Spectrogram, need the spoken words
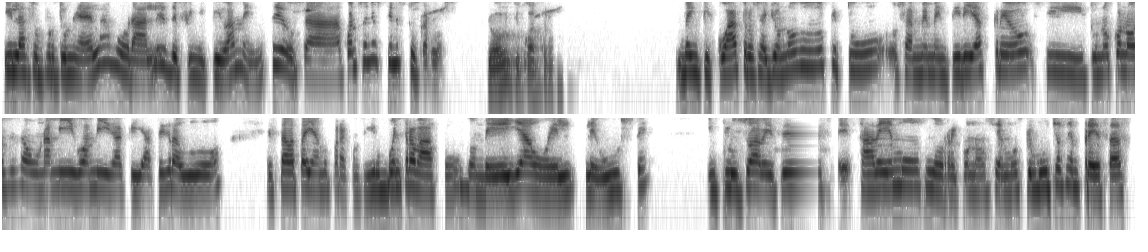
y las oportunidades laborales definitivamente. O sea, ¿cuántos años tienes tú, Carlos? Yo 24. 24, o sea, yo no dudo que tú, o sea, me mentirías, creo, si tú no conoces a un amigo, amiga que ya se graduó, está batallando para conseguir un buen trabajo donde ella o él le guste. Incluso a veces eh, sabemos, lo reconocemos, que muchas empresas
